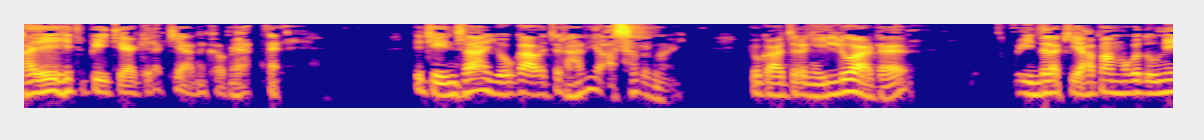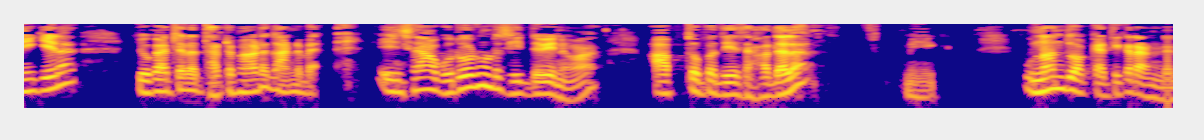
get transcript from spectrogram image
කයේ හිත පිහිටියා කියලා කියන ක්‍රමයක් නැහැ. ඒ නිසා යෝගාවචර හරි අසරණයි. යෝගාචරෙන් ඉල්ලුවාට ඉඳලා කියපම් මොකද උනේ කියලා යෝගාචර තටමාවට ගන්න බෑ. ඒ නිසා ගුරුවරුන්ට සිද්ධ වෙනවා ආප්තෝපදේශ හදලා මේ උනන්දුවක් ඇතිකරනද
